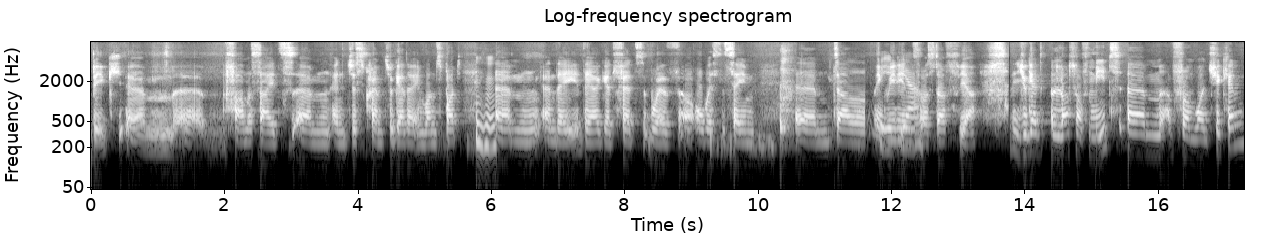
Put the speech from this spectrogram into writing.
big um, uh, farmer sites um, and just crammed together in one spot, mm-hmm. um, and they they get fed with uh, always the same um, dull ingredients yeah. or stuff. Yeah, you get a lot of meat um, from one chicken,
